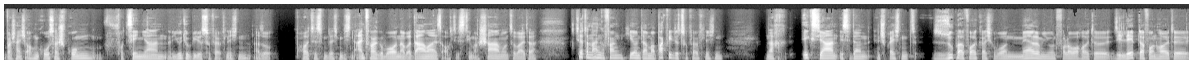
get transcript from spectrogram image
wahrscheinlich auch ein großer Sprung, vor zehn Jahren YouTube-Videos zu veröffentlichen. Also heute ist es vielleicht ein bisschen einfacher geworden, aber damals auch dieses Thema Charme und so weiter. Sie hat dann angefangen, hier und da mal Backvideos zu veröffentlichen. Nach x Jahren ist sie dann entsprechend super erfolgreich geworden, mehrere Millionen Follower heute. Sie lebt davon heute,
